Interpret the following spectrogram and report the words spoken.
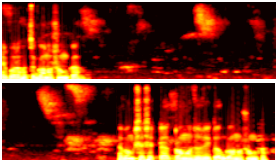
এরপরে হচ্ছে গণসংখ্যা। এবং শেষেরটা ক্রমযোজিত গণসংখ্যা।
